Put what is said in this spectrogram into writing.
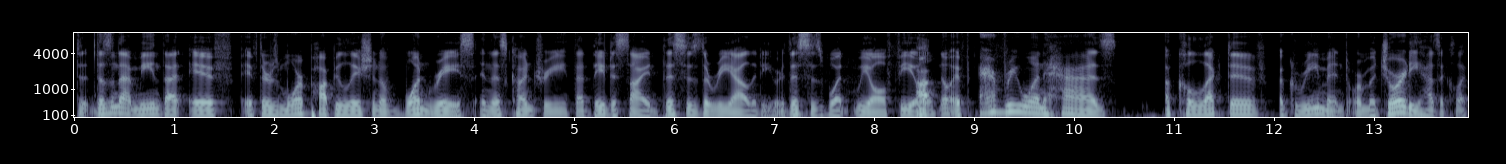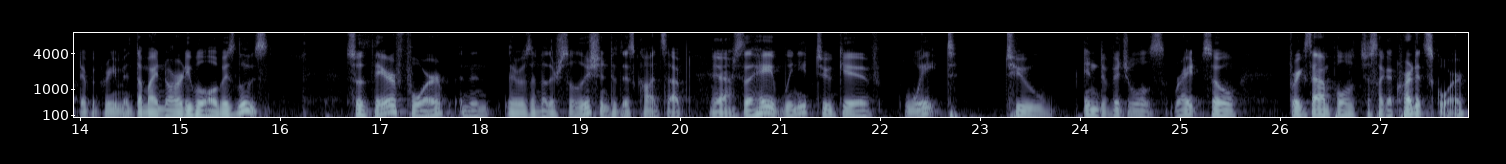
D- doesn't that mean that if if there's more population of one race in this country that they decide this is the reality or this is what we all feel? I- no if everyone has a collective agreement or majority has a collective agreement the minority will always lose. So therefore and then there was another solution to this concept. Yeah. so hey we need to give weight to individuals right? So for example just like a credit score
